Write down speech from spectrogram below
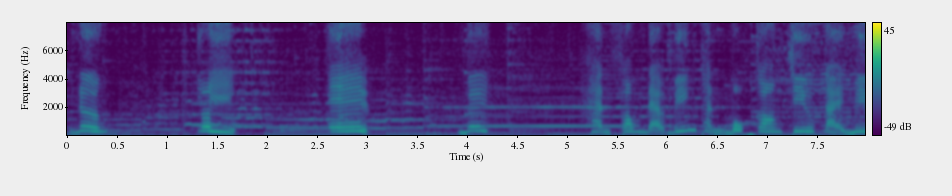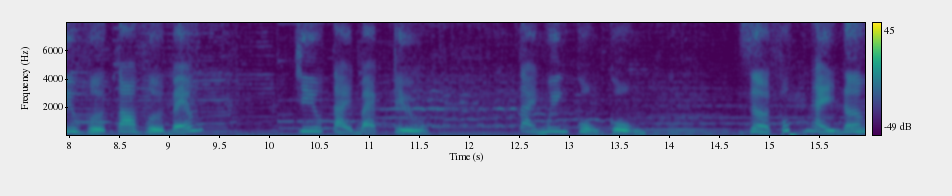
Nương Y E B, Hành Phong đã biến thành một con chiêu tài miêu vừa to vừa béo. Chiêu tài bạc triệu. Tài nguyên cuồn cuộn. Giờ phút này nơ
